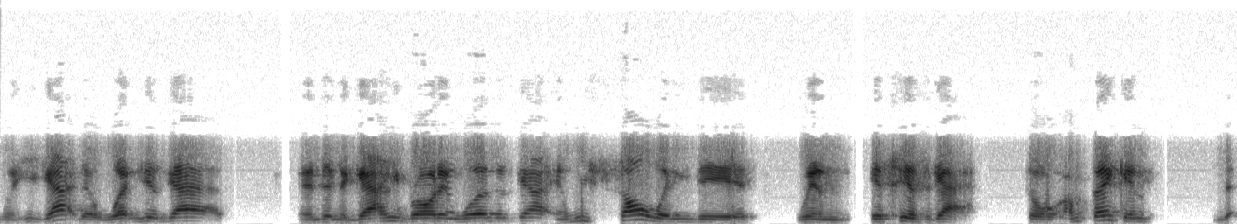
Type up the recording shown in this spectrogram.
when he got there wasn't his guys, and then the guy he brought in was his guy, and we saw what he did when it's his guy. So I'm thinking th-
